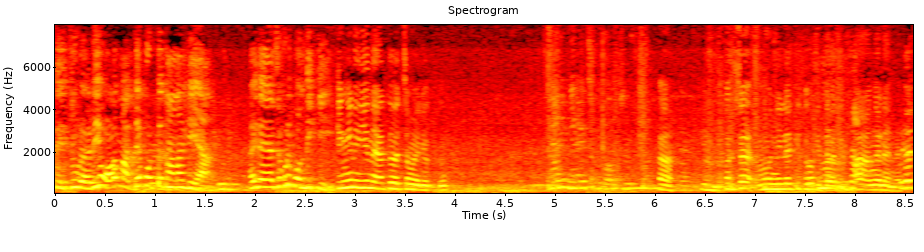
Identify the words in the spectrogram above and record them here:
നെറ്റൂടെ. എടി ഓളെ മറ്റേ പൊട്ട് കാണണ്ടിയാ അത് ഏച്ചും കൂടി പൊന്തിക്ക്. ഇങ്ങനെ ഈ നേരത്തെ വെച്ച മതി വെക്ക്. ആ കുറച്ച് മുന്നിലേക്ക് മതി. ആ അങ്ങനെ തന്നെ.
